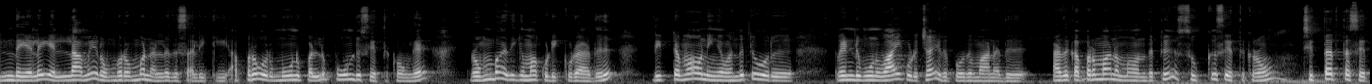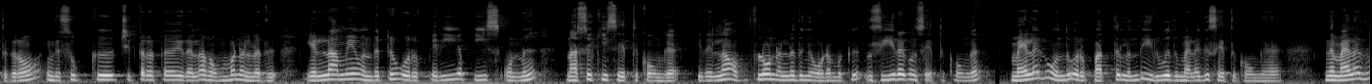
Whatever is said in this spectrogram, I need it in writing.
இந்த இலை எல்லாமே ரொம்ப ரொம்ப நல்லது சளிக்கு. அப்புறம் ஒரு மூணு பல் பூண்டு சேர்த்துக்கோங்க. ரொம்ப அதிகமாக குடிக்கக்கூடாது. திட்டமாக நீங்கள் வந்துட்டு ஒரு ரெண்டு மூணு வாய் குடித்தா இது போதுமானது. அதுக்கப்புறமா நம்ம வந்துட்டு சுக்கு சேர்த்துக்கிறோம் சித்திரத்தை சேர்த்துக்கிறோம். இந்த சுக்கு சித்திரத்தை இதெல்லாம் ரொம்ப நல்லது. எல்லாமே வந்துட்டு ஒரு பெரிய பீஸ் ஒன்று நசுக்கி சேர்த்துக்கோங்க. இதெல்லாம் அவ்வளோ நல்லதுங்க உடம்புக்கு. சீரகம் சேர்த்துக்கோங்க. மிளகு வந்து ஒரு பத்துலேருந்து இருபது மிளகு சேர்த்துக்கோங்க. இந்த மிளகு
